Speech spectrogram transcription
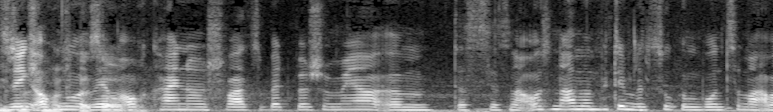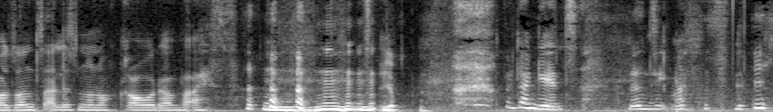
Deswegen auch nur, wir haben auch keine schwarze Bettwäsche mehr. Ähm, das ist jetzt eine Ausnahme mit dem Bezug im Wohnzimmer, aber sonst alles nur noch grau oder weiß. Yep. Und dann geht's. Dann sieht man es nicht.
